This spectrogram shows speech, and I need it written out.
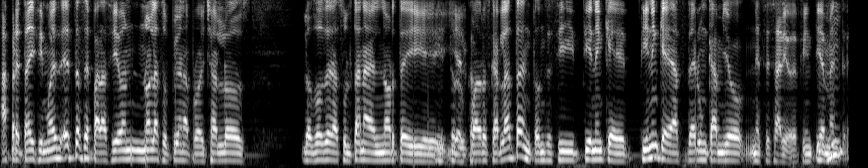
apretadísimo. Es- esta separación no la supieron aprovechar los, los dos de la Sultana del Norte y, y el cuadro Escarlata. Entonces sí tienen que, tienen que hacer un cambio necesario, definitivamente.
